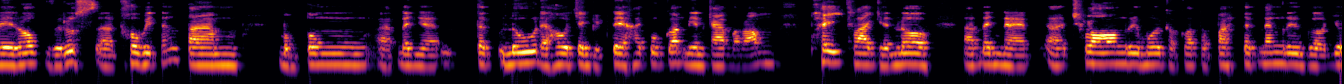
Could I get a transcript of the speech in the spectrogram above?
មេរោគវីរុស COVID ហ្នឹងតាមបំពង់ដេញទឹកលូដែលហូរចេញពីផ្ទះហើយពួកគាត់មានការបារម្ភភ័យខ្លាចគ្រិនឡូដេញឆ្លងឬមួយក៏គាត់ទៅប៉ះទឹកហ្នឹងឬក៏យ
